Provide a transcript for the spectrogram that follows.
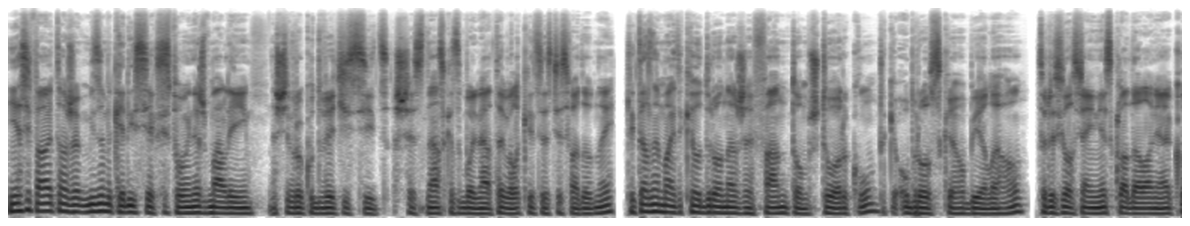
Ja si pamätám, že my sme kedysi, ak si spomínaš, mali ešte v roku 2016, keď sme boli na tej veľkej ceste svadobnej, tak tam sme mali takého drona, že Phantom 4, také obrovského bieleho, ktorý si vlastne ani neskladala nejako,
